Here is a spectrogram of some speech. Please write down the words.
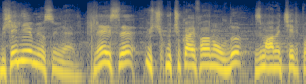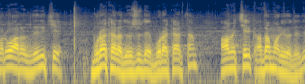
Bir şey diyemiyorsun yani. Neyse üç buçuk ay falan oldu. Bizim Ahmet Çelik var o arada dedi ki Burak aradı özür dilerim Burak Ertem. Ahmet Çelik adam arıyor dedi.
